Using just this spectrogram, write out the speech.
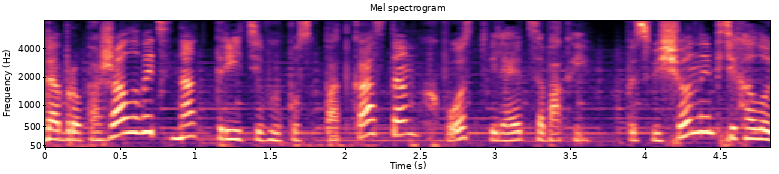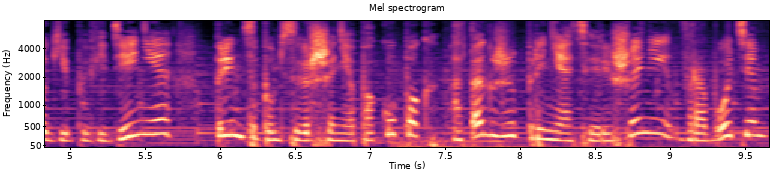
Добро пожаловать на третий выпуск подкаста «Хвост виляет собакой», посвященный психологии поведения, принципам совершения покупок, а также принятия решений в работе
